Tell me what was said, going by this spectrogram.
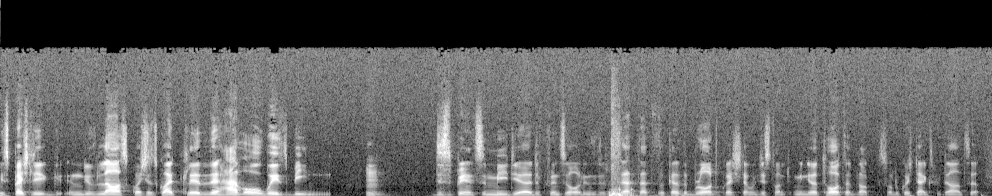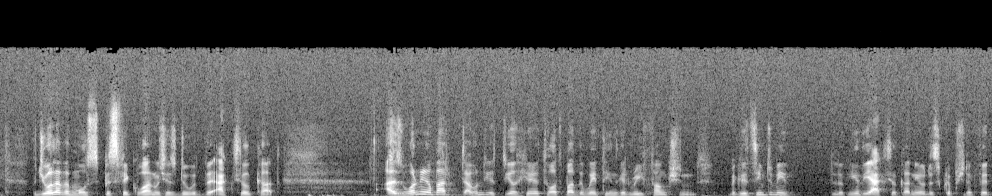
Especially in the last question, it's quite clear that there have always been mm. disappearance of media, difference of audience. That, that's the kind of the broad question. I would just want. I mean, your thoughts. I'm not the sort of question I expect to answer. But you all have a more specific one, which has to do with the axial cut. I was wondering about. I to hear your thoughts about the way things get refunctioned because it seemed to me looking at the axial cut and your description of it,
